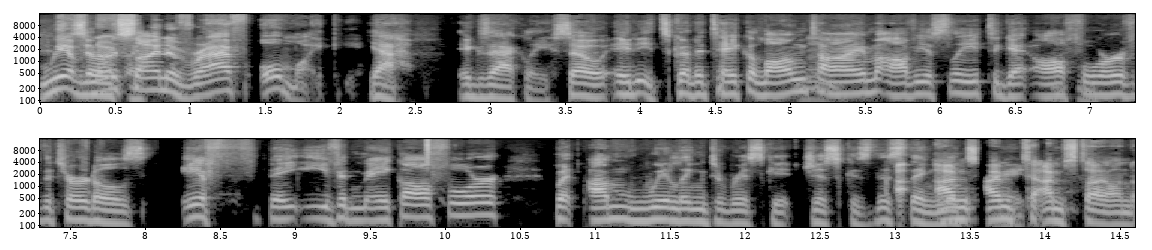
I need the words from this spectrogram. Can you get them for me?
We have So no it's like- sign of Raph or Mikey. Yeah, exactly. So it, it's going to take a long Mm. time, obviously, to get all Mhm. four of the turtles, if they even make all four. But I'm willing to risk it just because this I- thing I'm looks I'm t- I'm so on.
